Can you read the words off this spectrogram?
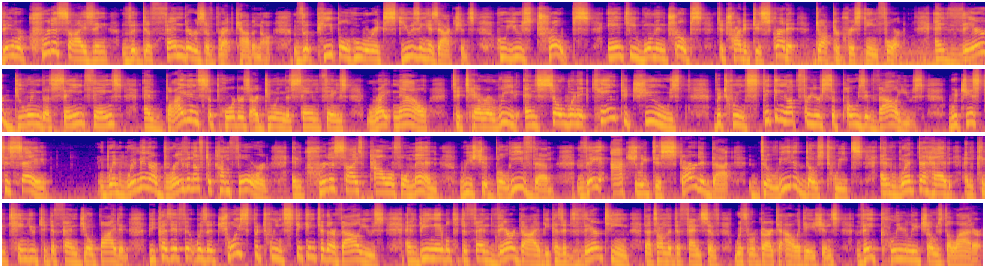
They were criticizing the defenders of Brett Kavanaugh, the people who were excusing his actions, who used tropes, anti woman tropes, to try to discredit Dr. Christine Ford. And they're doing the same things, and Biden supporters are doing the same things right now to Tara Reade. And so when it came to choose between sticking up for your supposed values, which is to say, when women are brave enough to come forward and criticize powerful men, we should believe them. They actually discarded that, deleted those tweets, and went ahead and continued to defend Joe Biden. Because if it was a choice between sticking to their values and being able to defend their guy because it's their team that's on the defensive with regard to allegations, they clearly chose the latter.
